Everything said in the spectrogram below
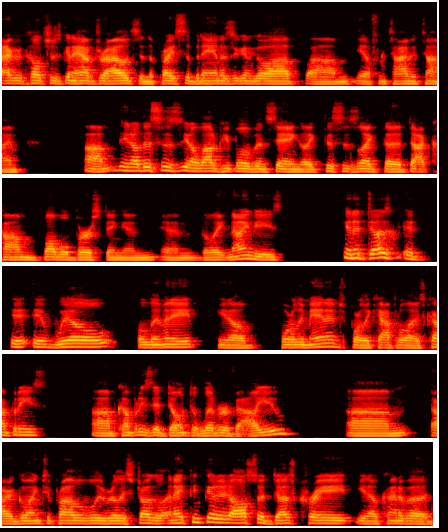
agriculture is going to have droughts, and the price of bananas are going to go up. Um, you know, from time to time um, you know, this is, you know, a lot of people have been saying like this is like the dot com bubble bursting in in the late 90s. And it does it it, it will eliminate, you know, poorly managed, poorly capitalized companies, um, companies that don't deliver value um, are going to probably really struggle. And I think that it also does create, you know, kind of a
